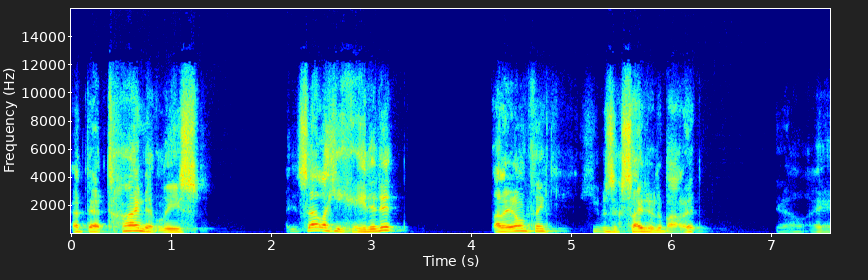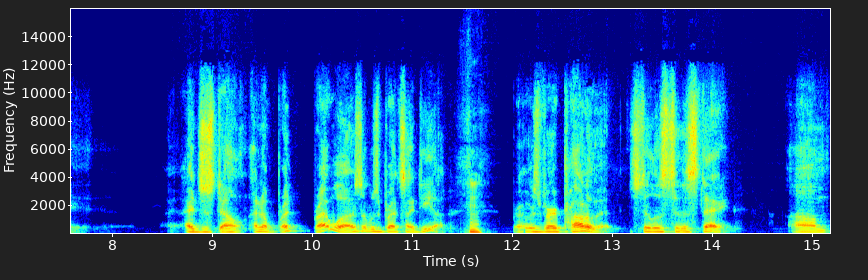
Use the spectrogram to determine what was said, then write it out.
at that time at least, it's not like he hated it, but I don't think he was excited about it. You know, I, I just don't. I know Bret Bret was. It was Bret's idea. Hmm. Bret was very proud of it. Still is to this day. Um,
